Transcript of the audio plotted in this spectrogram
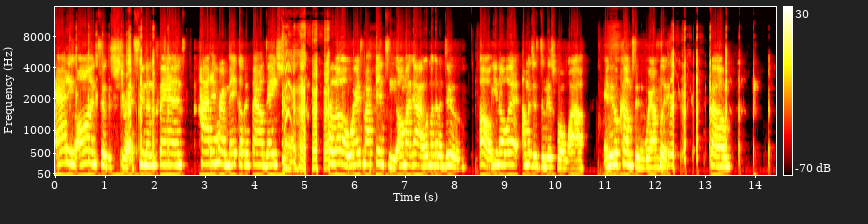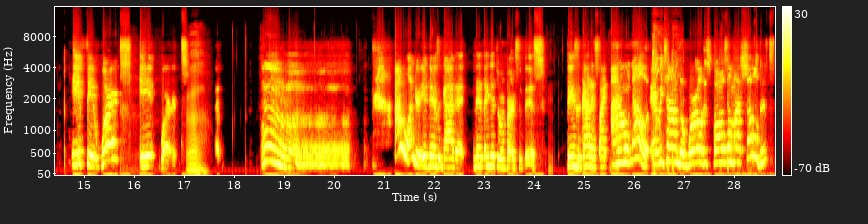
adding on to the stress. You know what I'm saying? Hiding her makeup and foundation. Hello, where's my Fenty? Oh my God, what am I gonna do? Oh, you know what? I'm gonna just do this for a while, and it'll come to me where I put it. So, if it works, it works. Ugh. Mm. I wonder if there's a guy that that they did the reverse of this. There's a guy that's like, I don't know. Every time the world is falls on my shoulders,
